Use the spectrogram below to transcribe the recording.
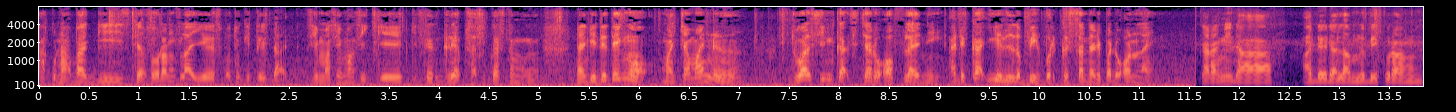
Aku nak bagi setiap seorang flyer Sebab tu kita nak semang-semang sikit Kita grab satu customer. Dan kita tengok macam mana Jual SIM card secara offline ni Adakah ia lebih berkesan daripada online? Sekarang ni dah ada dalam lebih kurang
